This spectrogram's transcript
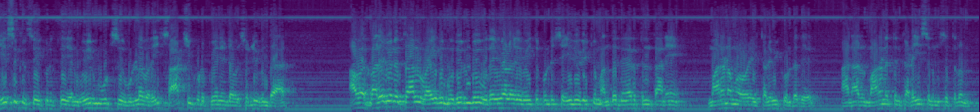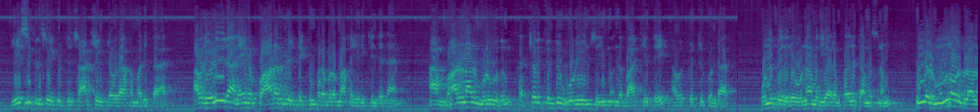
இயேசு கிறிஸ்துவை குறித்து என் உயிர் மூச்சு உள்ளவரை சாட்சி கொடுப்பேன் என்று அவர் சொல்லி வந்தார் அவர் பலவீனத்தால் வயது முதிர்ந்து உதவியாளரை வைத்துக் கொண்டு செய்தியளிக்கும் அந்த நேரத்தில் தானே மரணம் அவரை தழுவிக்கொண்டது. ஆனால் மரணத்தின் கடைசி நிமிஷத்திலும் இயேசு கிறிஸ்துவை குறித்து சாட்சியிட்டவராக மறித்தார். அவர் எழுதின அநேக பாடல்கள் இன்றைக்கும் பிரபலமாக இருக்கின்றன. ஆம் வாழ்நாள் முழுவதும் கற்றற்கென்று ஊழியம் செய்யும் அந்த பாக்கியத்தை அவர் பெற்றுக்கொண்டார். ஒன்று பேர் ஒன்னாம் அதிகாரம் பதினெட்டாம் வசனம். உங்கள் முன்னோர்களால்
